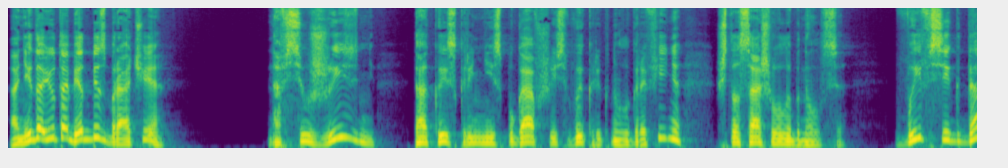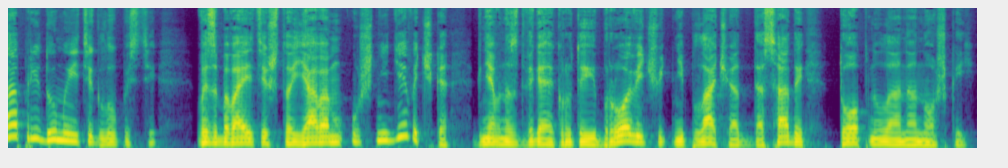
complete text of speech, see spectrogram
Они дают обед безбрачия». «На всю жизнь?» — так искренне испугавшись, выкрикнула графиня, что Саша улыбнулся. «Вы всегда придумаете глупости. Вы забываете, что я вам уж не девочка?» Гневно сдвигая крутые брови, чуть не плача от досады, топнула она ножкой.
